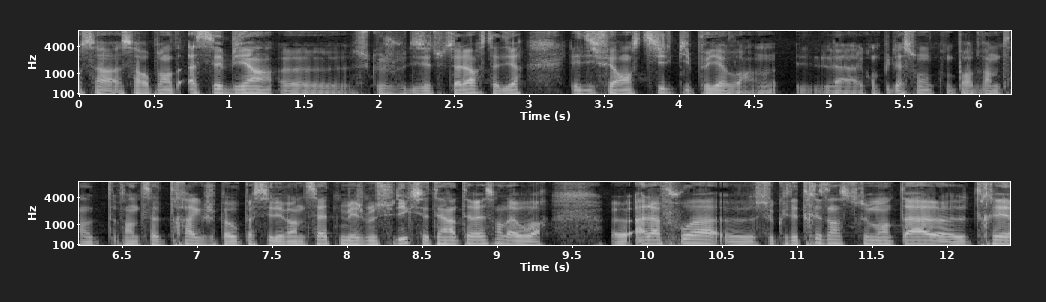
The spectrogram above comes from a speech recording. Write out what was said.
ça, représente assez bien euh, ce que je vous disais tout à l'heure c'est-à-dire les différents styles qu'il peut y avoir. La compilation comporte 25 27 tracks je vais pas vous passer les 27 mais je me suis dit que c'était intéressant d'avoir euh, à la fois ce côté très instrumental très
